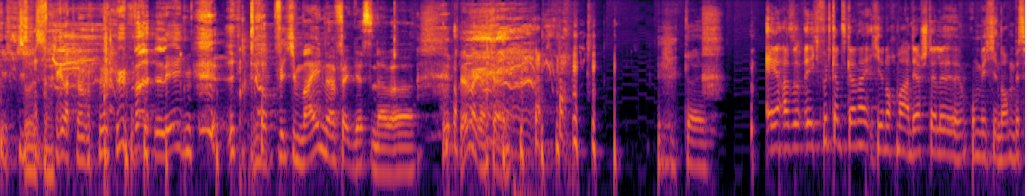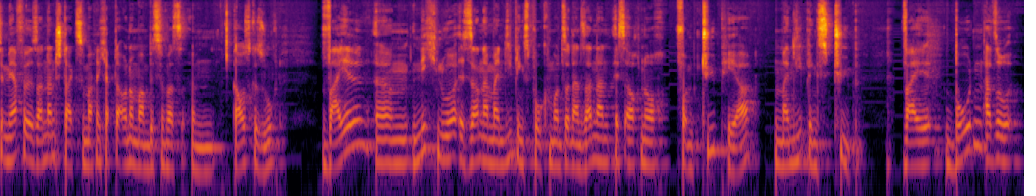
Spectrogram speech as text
Ich So ist bin es. überlegen, ob ich meiner vergessen habe. aber Wir haben gar keinen. Geil. Ey, also ich würde ganz gerne hier nochmal an der Stelle, äh, um mich noch ein bisschen mehr für Sandern stark zu machen, ich habe da auch nochmal ein bisschen was ähm, rausgesucht. Weil ähm, nicht nur ist Sandern mein Lieblings-Pokémon, sondern Sandern ist auch noch vom Typ her mein Lieblingstyp. Weil Boden, also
